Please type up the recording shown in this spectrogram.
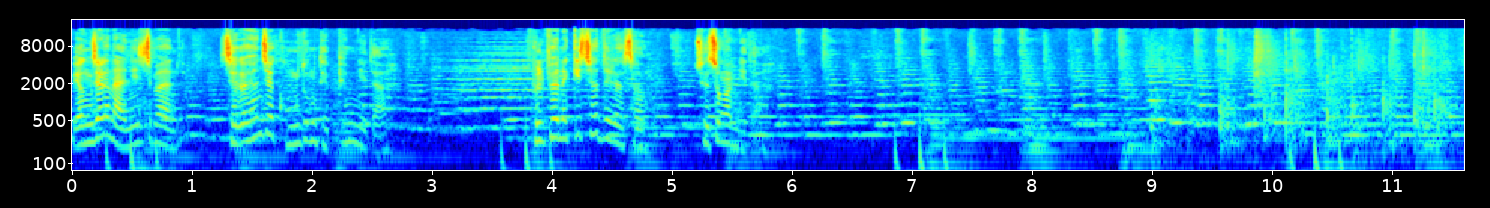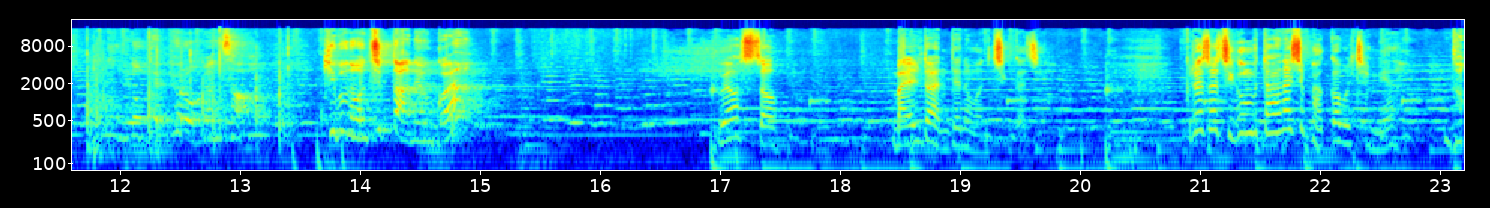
명장은 아니지만 제가 현재 공동 대표입니다. 불편을 끼쳐드려서 죄송합니다. 대표로 오면서 기본 원칙도 안 해온 거야? 외웠어. 말도 안 되는 원칙까지. 그래서 지금부터 하나씩 바꿔볼 참이야. 너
